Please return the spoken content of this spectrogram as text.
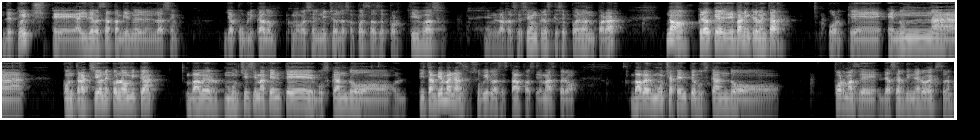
de Twitch, eh, ahí debe estar también el enlace ya publicado. ¿Cómo ves el nicho de las apuestas deportivas en la recesión? ¿Crees que se puedan parar? No, creo que van a incrementar porque en una contracción económica va a haber muchísima gente buscando, y también van a subir las estafas y demás, pero va a haber mucha gente buscando formas de, hacer dinero extra.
